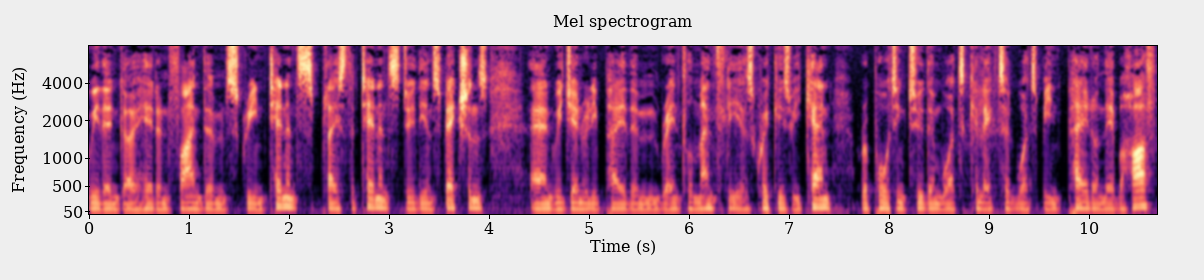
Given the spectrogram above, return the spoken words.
We then go ahead and find them screen tenants, place the tenants, do the inspections, and we generally pay them rental monthly as quickly as we can, reporting to them what's collected, what's been paid on their behalf,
